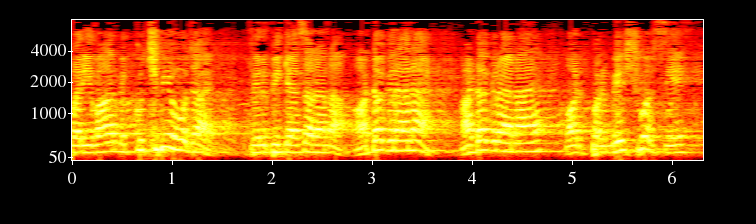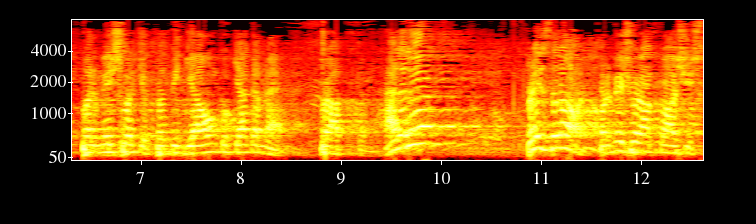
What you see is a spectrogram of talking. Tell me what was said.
परिवार में कुछ भी हो जाए, फिर भी कैसा रहना अटक रहना है। अटक रहना है और परमेश्वर से परमेश्वर के प्रतिज्ञाओं को क्या करना है? प्राप्त करना है। लॉर्ड परमेश्वर आपको आशीष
